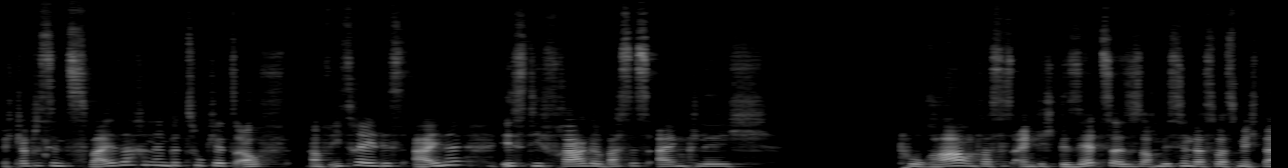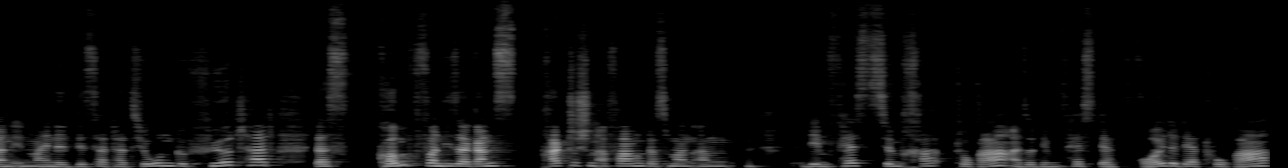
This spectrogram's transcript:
Ich glaube, das sind zwei Sachen in Bezug jetzt auf, auf Israel. Das eine ist die Frage, was ist eigentlich Torah und was ist eigentlich Gesetz? Also es ist auch ein bisschen das, was mich dann in meine Dissertation geführt hat. Das kommt von dieser ganz praktischen Erfahrung, dass man an dem Fest Simchat Torah, also dem Fest der Freude der Torah,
